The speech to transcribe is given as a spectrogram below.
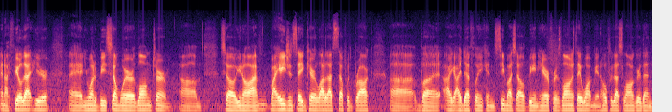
and I feel that here. And you want to be somewhere long term. Um, so, you know, I'm, my agent's taking care of a lot of that stuff with Brock. Uh, but I, I, definitely can see myself being here for as long as they want me, and hopefully that's longer than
